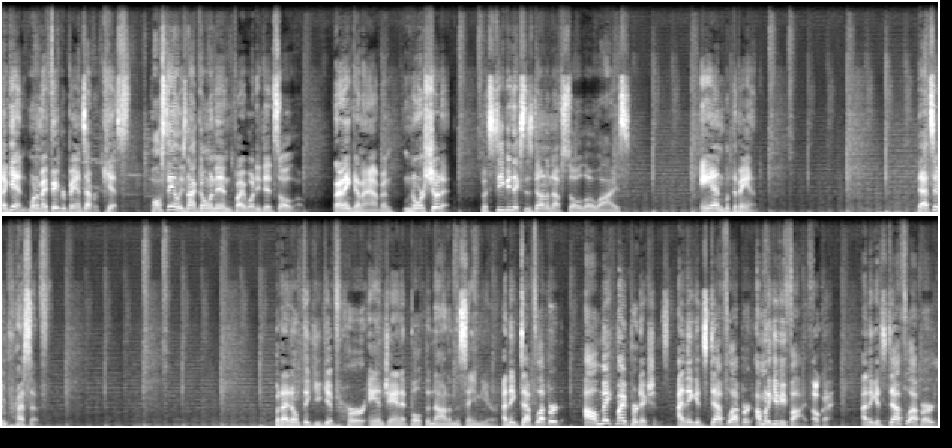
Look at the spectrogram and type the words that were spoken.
Again, one of my favorite bands ever, Kiss. Paul Stanley's not going in by what he did solo. That ain't going to happen, nor should it. But Stevie Nicks has done enough solo wise and with the band. That's impressive. But I don't think you give her and Janet both the nod in the same year. I think Def Leppard, I'll make my predictions. I think it's Def Leppard. I'm going to give you five. okay. I think it's Def Leppard,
